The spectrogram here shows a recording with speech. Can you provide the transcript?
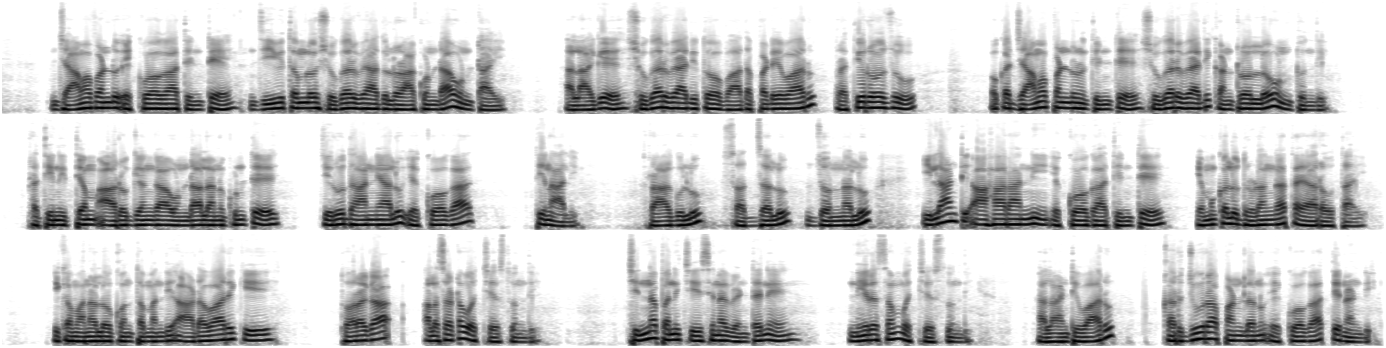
జామ పండు ఎక్కువగా తింటే జీవితంలో షుగర్ వ్యాధులు రాకుండా ఉంటాయి. అలాగే షుగర్ వ్యాధితో బాధపడేవారు ప్రతిరోజు ఒక జామ పండును తింటే షుగర్ వ్యాధి కంట్రోల్లో ఉంటుంది. ప్రతినిత్యం ఆరోగ్యంగా ఉండాలనుకుంటే చిరుధాన్యాలు ఎక్కువగా తినాలి. రాగులు సజ్జలు జొన్నలు ఇలాంటి ఆహారాన్ని ఎక్కువగా తింటే ఎముకలు దృఢంగా తయారవుతాయి. ఇక మనలో కొంతమంది ఆడవారికి త్వరగా అలసట వచ్చేస్తుంది. చిన్న పని చేసిన వెంటనే నీరసం వచ్చేస్తుంది. అలాంటి వారు ఖర్జూరా పండ్లను ఎక్కువగా తినండి.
